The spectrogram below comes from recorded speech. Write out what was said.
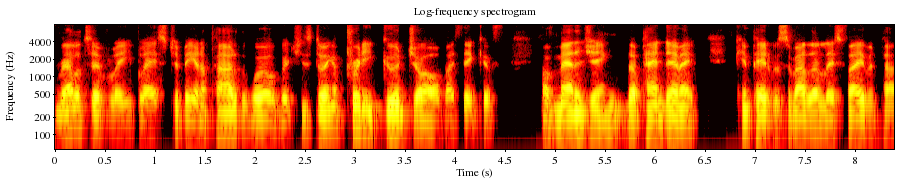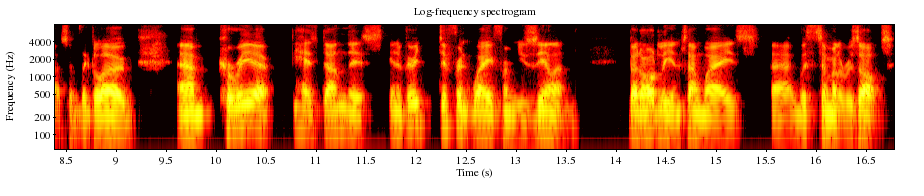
relatively blessed to be in a part of the world which is doing a pretty good job, I think, of, of managing the pandemic compared with some other less favored parts of the globe. Um, Korea has done this in a very different way from New Zealand, but oddly, in some ways, uh, with similar results.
